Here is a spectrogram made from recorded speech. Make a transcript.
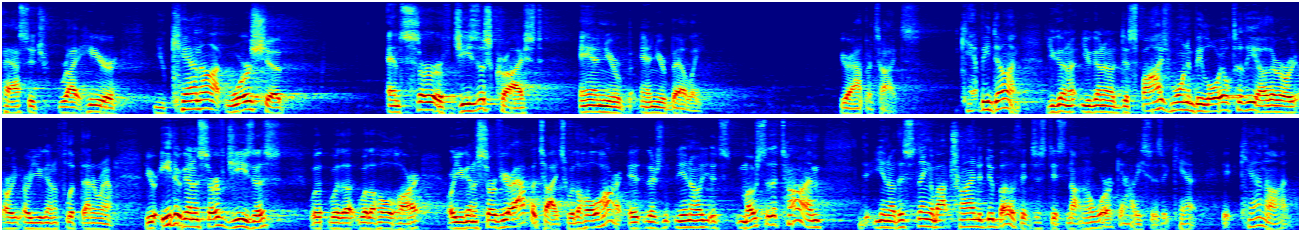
passage right here. You cannot worship and serve Jesus Christ and your, and your belly, your appetites. Can't be done. You're going you're gonna despise one and be loyal to the other, or, or, or you're going to flip that around. You're either going to serve Jesus with, with, a, with a whole heart, or you're going to serve your appetites with a whole heart. It, there's, you know, it's most of the time, you know, this thing about trying to do both, it just, it's not going to work out. He says it can't, it cannot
